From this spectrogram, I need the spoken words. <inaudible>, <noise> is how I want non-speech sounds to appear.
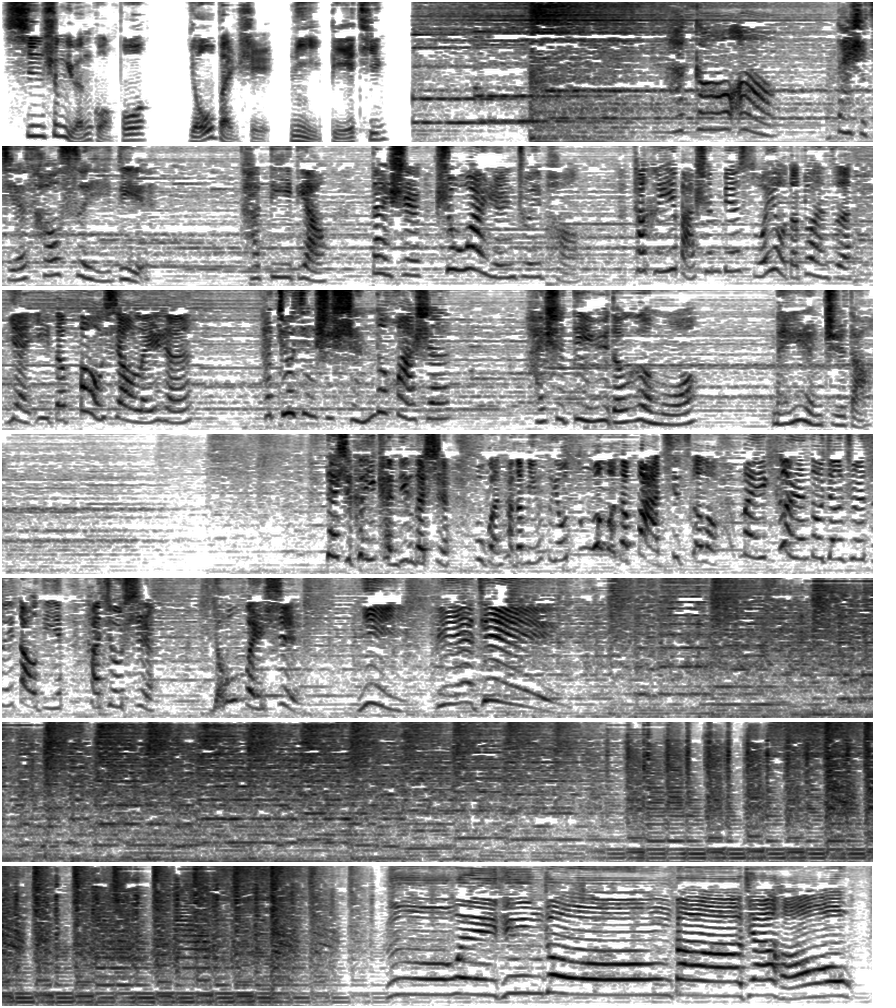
新生源广播，有本事你别听。他高傲，但是节操碎一地；他低调，但是受万人追捧。他可以把身边所有的段子演绎的爆笑雷人。他究竟是神的化身，还是地狱的恶魔？没人知道。但是可以肯定的是，不管他的名字有多么的霸气侧漏，每个人都将追随到底。他就是有本事，你别听。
